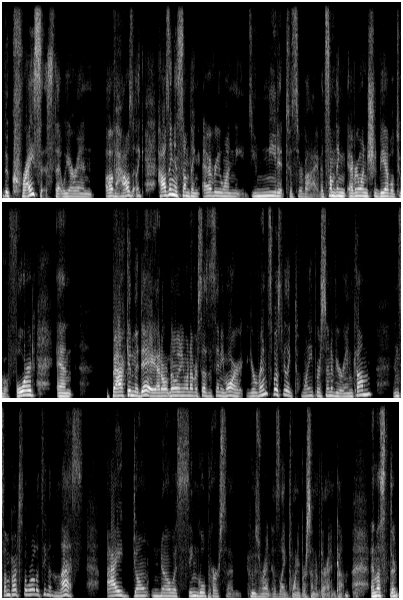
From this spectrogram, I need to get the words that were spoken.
the crisis that we are in of housing like housing is something everyone needs you need it to survive it's something everyone should be able to afford and back in the day, I don't know anyone ever says this anymore. Your rent's supposed to be like 20% of your income. In some parts of the world, it's even less. I don't know a single person whose rent is like 20% of their income, unless they're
